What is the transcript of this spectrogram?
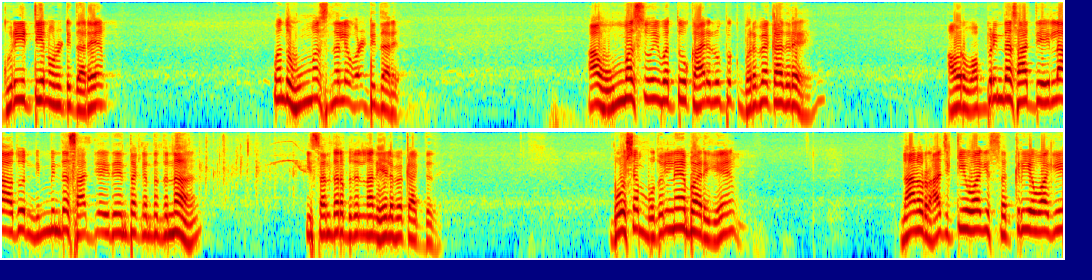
ಗುರಿ ಇಟ್ಟಿಯನ್ನು ಹೊರಟಿದ್ದಾರೆ. ಒಂದು ಹುಮ್ಮಸ್ಸಿನಲ್ಲಿ ಹೊರಟಿದ್ದಾರೆ. ಆ ಹುಮ್ಮಸ್ಸು ಇವತ್ತು ಕಾರ್ಯರೂಪಕ್ಕೆ ಬರಬೇಕಾದ್ರೆ ಅವ್ರ ಒಬ್ಬರಿಂದ ಸಾಧ್ಯ ಇಲ್ಲ, ಅದು ನಿಮ್ಮಿಂದ ಸಾಧ್ಯ ಇದೆ ಅಂತಕ್ಕಂಥದ್ದನ್ನು ಈ ಸಂದರ್ಭದಲ್ಲಿ ನಾನು ಹೇಳಬೇಕಾಗ್ತದೆ. ಬಹುಶಃ ಮೊದಲನೇ ಬಾರಿಗೆ ನಾನು ರಾಜಕೀಯವಾಗಿ ಸಕ್ರಿಯವಾಗಿ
